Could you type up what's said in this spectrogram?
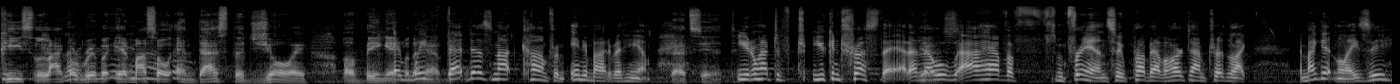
Peace like a like a river in my soul. And that's the joy of being able And to we, have that does not come from anybody but him. That's it. You don't have to, you can trust that. I know I have a, some friends who probably have a hard time trusting, like, am I getting lazy?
